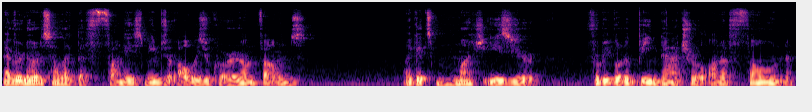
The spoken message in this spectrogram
Ever notice how like the funniest memes are always recorded on phones? Like it's much easier for people to be natural on a phone,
